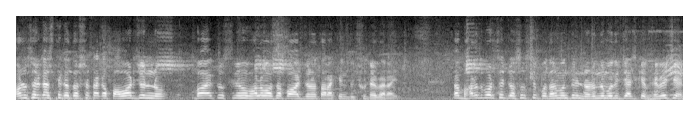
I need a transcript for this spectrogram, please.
মানুষের কাছ থেকে দশটা টাকা পাওয়ার জন্য বা একটু স্নেহ ভালোবাসা পাওয়ার জন্য তারা কিন্তু ছুটে বেড়ায়। ভারতবর্ষের যশস্বী প্রধানমন্ত্রী নরেন্দ্র মোদীজি আজকে ভেবেছেন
